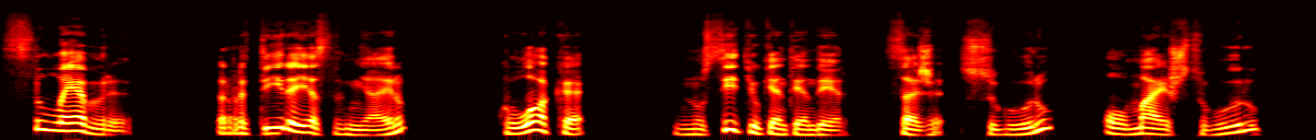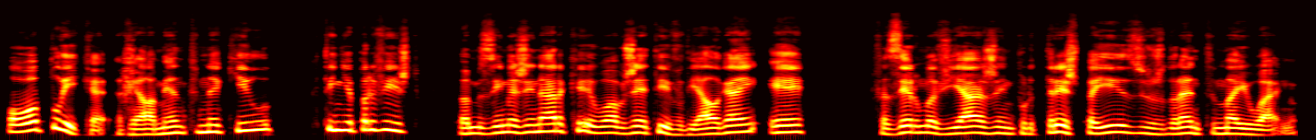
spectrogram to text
celebre, retira esse dinheiro, coloca no sítio que entender seja seguro ou mais seguro ou aplica realmente naquilo que tinha previsto. Vamos imaginar que o objetivo de alguém é fazer uma viagem por três países durante meio ano.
